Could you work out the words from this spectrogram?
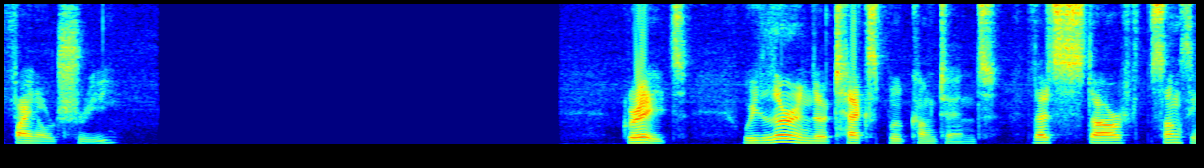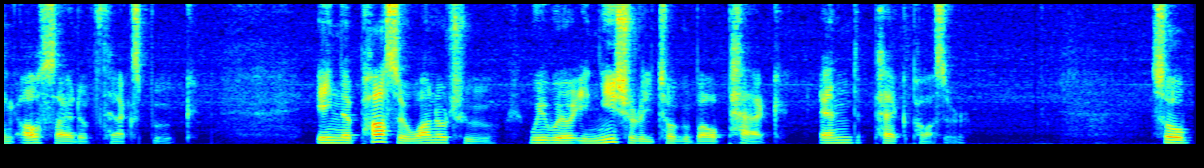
final tree. Great, we learned the textbook content. Let's start something outside of textbook. In the parser 102, we will initially talk about PEG and PEG parser. So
